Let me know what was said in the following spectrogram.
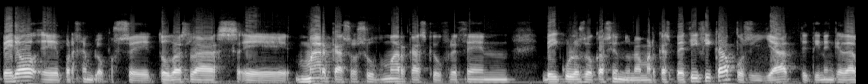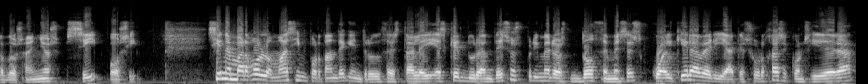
Pero, eh, por ejemplo, pues eh, todas las eh, marcas o submarcas que ofrecen vehículos de ocasión de una marca específica, pues ya te tienen que dar dos años sí o sí. Sin embargo, lo más importante que introduce esta ley es que durante esos primeros 12 meses, cualquier avería que surja se considera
